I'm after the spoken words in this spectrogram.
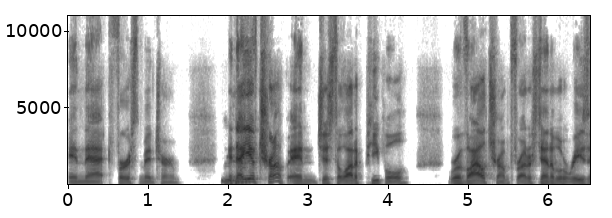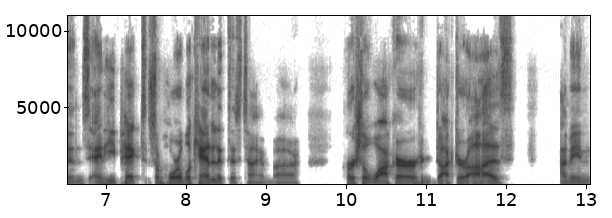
in that first midterm. Mm-hmm. And now mm-hmm. you have Trump and just a lot of people revile Trump for understandable reasons, and he picked some horrible candidate this time. Uh, Herschel Walker, Dr. Oz. I mean,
